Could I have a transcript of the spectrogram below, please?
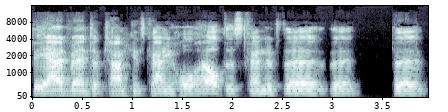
the advent of Tompkins County Whole Health is kind of the the the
